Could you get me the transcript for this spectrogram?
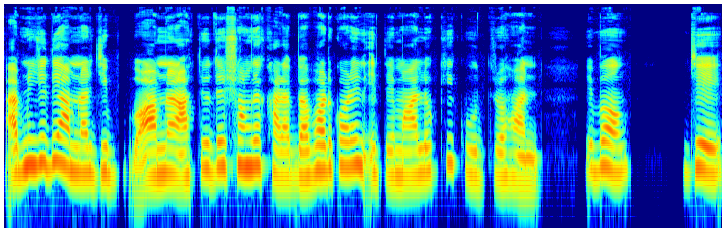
আপনি যদি আপনার জীব, আপনার আত্মীয়দের সঙ্গে খারাপ ব্যবহার করেন, এতে মা লক্ষ্মী ক্ষুদ্র হন এবং যে,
